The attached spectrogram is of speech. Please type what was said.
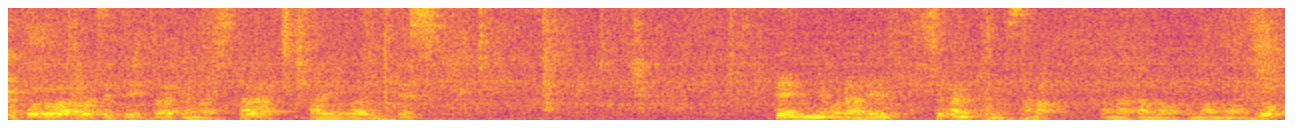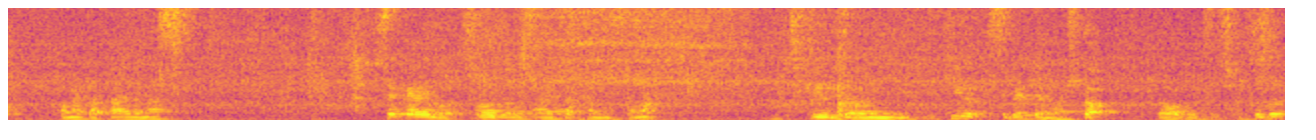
心を合わせていただけましたら幸いです。天におられる主なる神様あなたのお名前を褒めたたえます。世界を創造された神様地球上に生きるすべての人動物植物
